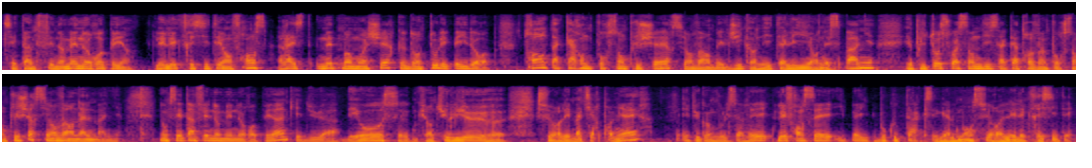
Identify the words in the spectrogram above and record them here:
C'est un phénomène européen. L'électricité en France reste nettement moins chère que dans tous les pays d'Europe. 30 à 40% plus cher si on va en Belgique, en Italie, en Espagne, et plutôt 70 à 80% plus cher si on va en Allemagne. Donc c'est un phénomène européen qui est dû à des hausses qui ont eu lieu euh, sur les matières premières. Et puis, comme vous le savez, les Français, ils payent beaucoup de taxes également sur l'électricité.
